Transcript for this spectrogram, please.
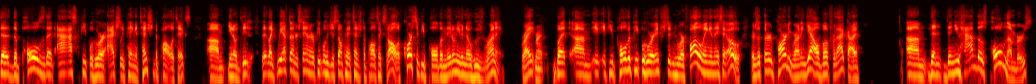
the the polls that ask people who are actually paying attention to politics, um, you know, like we have to understand there are people who just don't pay attention to politics at all. Of course, if you poll them, they don't even know who's running. Right. Right. But um, if, if you poll the people who are interested and who are following, and they say, "Oh, there's a third party running," yeah, I'll vote for that guy. Um, then then you have those poll numbers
